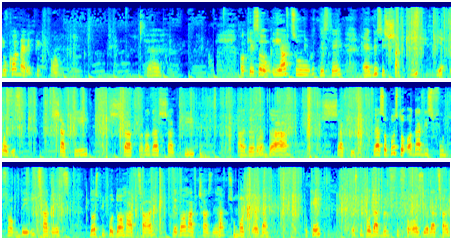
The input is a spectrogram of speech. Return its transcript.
You called me, I didn't pick phone. Yeah. Okay, so we have to this thing, and this is Shaki. Yeah, what's this? Shaki, Shak, another Shaki, and another Shaki. We are supposed to order this food from the internet. Those people don't have time. They don't have chance. They have too much order. Okay those people that bring food for us the other time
